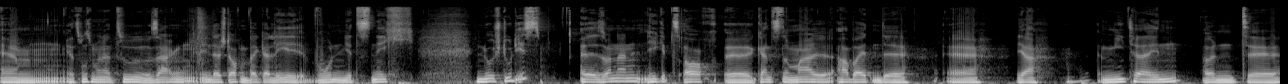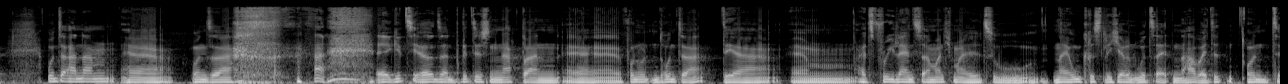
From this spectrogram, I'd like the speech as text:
Ähm, jetzt muss man dazu sagen, in der Stauffenberg Allee wohnen jetzt nicht nur Studis, äh, sondern hier gibt's auch äh, ganz normal arbeitende äh, ja, MieterInnen und äh, unter anderem äh, unser äh, gibt's hier unseren britischen Nachbarn von unten drunter, der ähm, als Freelancer manchmal zu naja, unchristlicheren Uhrzeiten arbeitet. Und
